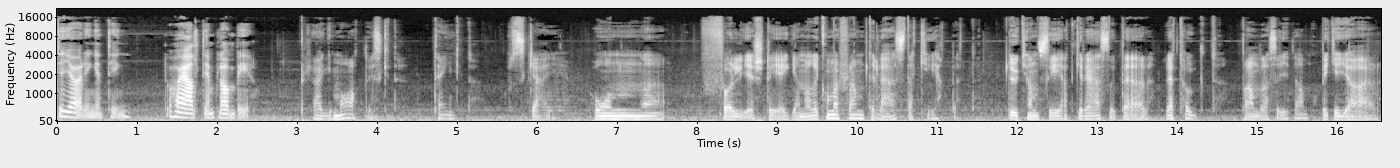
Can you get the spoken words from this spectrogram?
Det gör ingenting. Då har jag alltid en plan B. Pragmatiskt tänkt Sky. Hon eh, följer stegen och det kommer fram till det här staketet. Du kan se att gräset är rätt högt på andra sidan, vilket gör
